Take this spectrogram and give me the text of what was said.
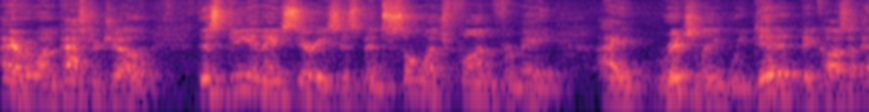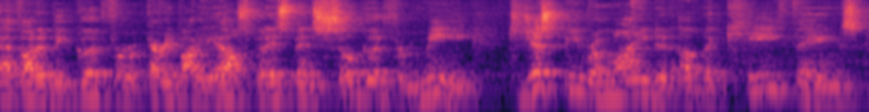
Hi everyone, Pastor Joe. This DNA series has been so much fun for me. I originally we did it because I thought it'd be good for everybody else, but it's been so good for me to just be reminded of the key things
